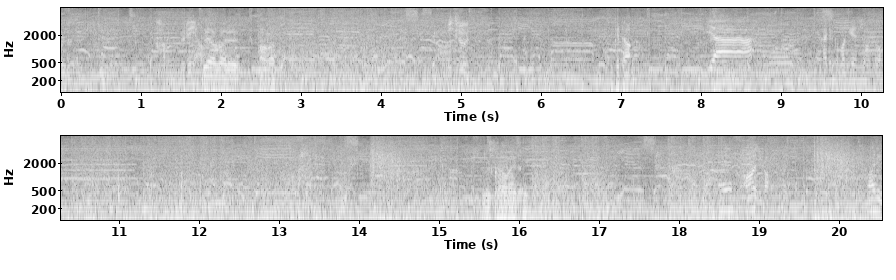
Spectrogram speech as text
う、カンブレやん。上がる上がっ後ろいけたいやもう火力負けしまと上か。らるあマジか。悪い。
